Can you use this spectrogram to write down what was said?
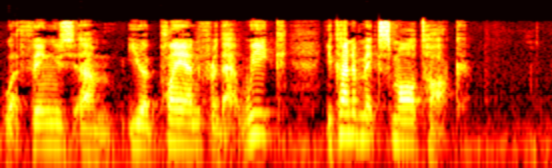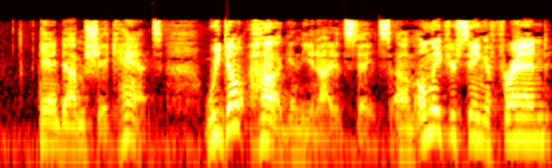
what things um, you have planned for that week. You kind of make small talk and um, shake hands. We don't hug in the United States. Um, only if you're seeing a friend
